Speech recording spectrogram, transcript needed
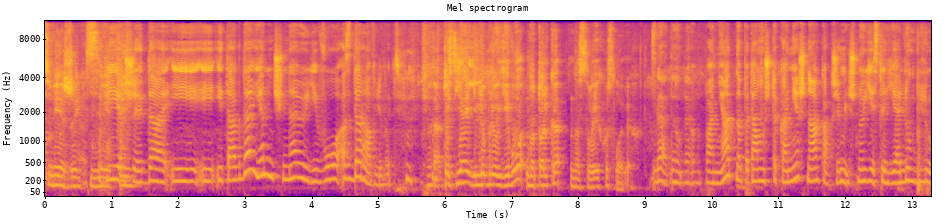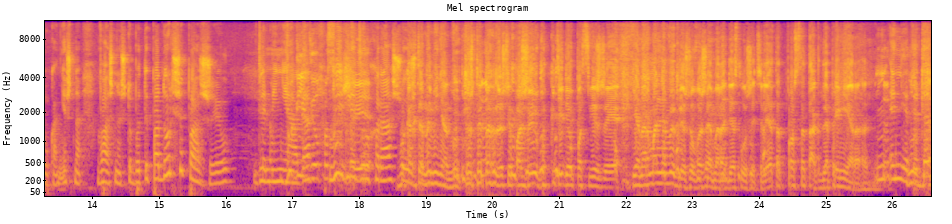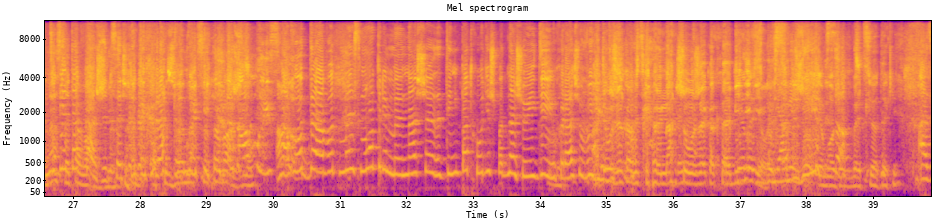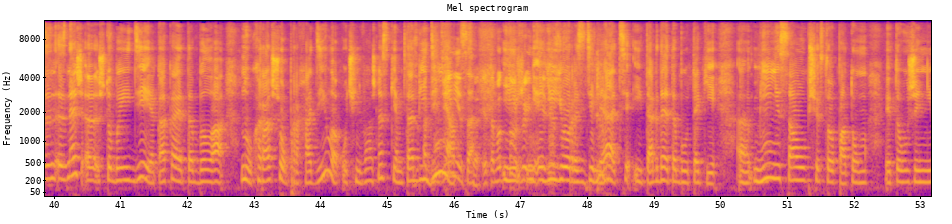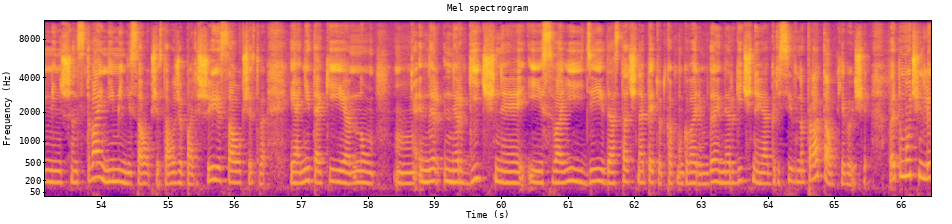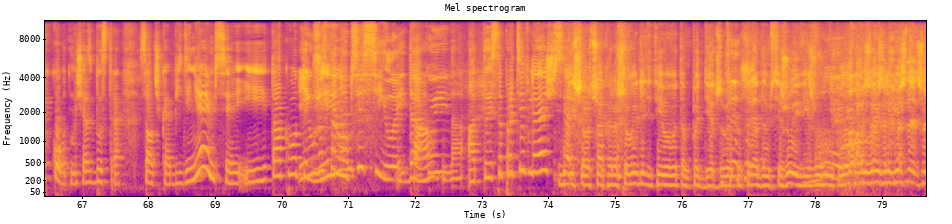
свежий, свежий, мытый. да, и, и, и тогда я начинаю его оздоравливать. Ну, да, то есть я люблю его, но только на своих условиях. Да, да, ну, да. Понятно, потому что, конечно, а как же, Миш, ну если я люблю, конечно, важно, чтобы ты подольше пожил, для меня. Выглядел да? посвежее. Выглядел хорошо. Вы как-то на меня, ну, то, что ты тоже пожил, выглядел посвежее. Я нормально выгляжу, уважаемые радиослушатели. Это просто так, для примера. Н- Нет, Ну, это тебе это так важно. кажется, что ты хорошо выглядишь. важно. А А вот да, вот мы смотрим, и наша, ты не подходишь под нашу идею, хорошо А выглядишь. ты уже, как сказать, наша уже как-то объединилась. Я Свежее, объединилась. может быть, все-таки. А з- знаешь, э, чтобы идея какая-то была, ну, хорошо проходила, очень важно с кем-то объединяться. Это вот и тоже интересно. ее разделять, и тогда это будут такие э, мини-сообщества, потом это уже не меньшинства, не мини-сообщества, а уже большие сообщества, и они такие, ну, энергичные, и свои идеи достаточно, опять вот, как мы говорим, да, энергичные и агрессивно проталкивающие. Поэтому очень легко, вот мы сейчас быстро с Алочкой объединяемся, и так вот И уже становимся силой. Да, такой. да. А ты сопротивляешься. Миша очень как- хорошо выглядит, я его в этом поддерживаю. Тут рядом сижу и вижу, неплохо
